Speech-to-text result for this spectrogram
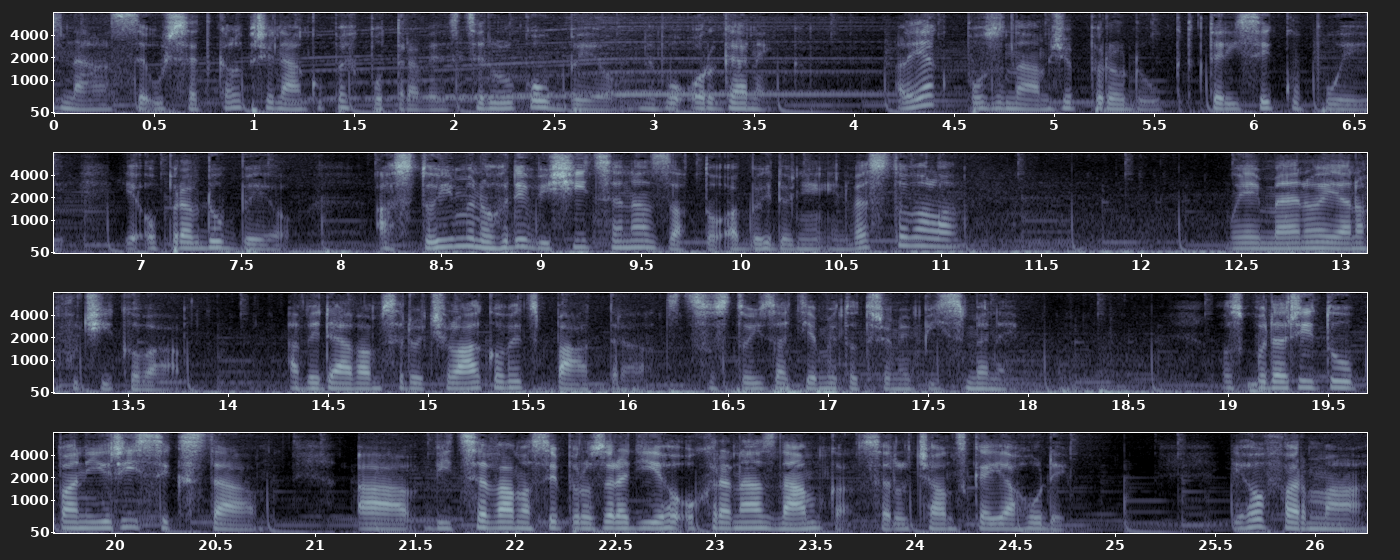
z nás se už setkal při nákupech potravin s cedulkou bio nebo organic. Ale jak poznám, že produkt, který si kupuji, je opravdu bio a stojí mnohdy vyšší cena za to, abych do něj investovala? Moje jméno je Jana Fučíková a vydávám se do Čelákovic pátrat, co stojí za těmito třemi písmeny. Hospodaří tu pan Jiří Sixta a více vám asi prozradí jeho ochranná známka sedlčánské jahody. Jeho farma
